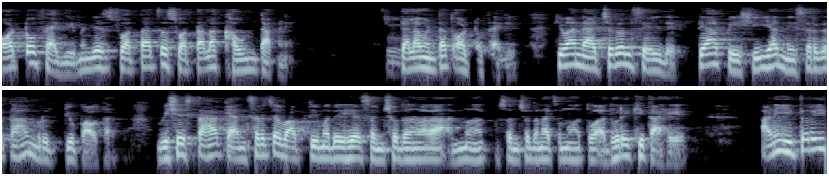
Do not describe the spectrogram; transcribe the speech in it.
ऑटोफॅगी म्हणजे स्वतःच स्वतःला खाऊन टाकणे. त्याला म्हणतात ऑटोफॅगी. किंवा नॅचरल सेल डेथ त्या पेशी या निसर्गत मृत्यू पावतात. विशेषतः कॅन्सरच्या बाबतीमध्ये हे संशोधनाला संशोधनाचं महत्त्व अधोरेखित आहे. आणि इतरही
